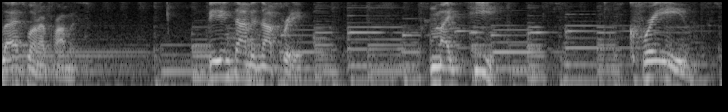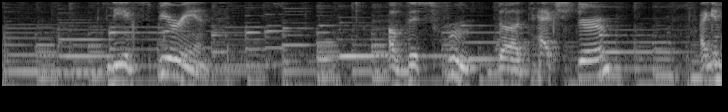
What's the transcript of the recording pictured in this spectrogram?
Last one, I promise. Feeding time is not pretty. My teeth crave the experience of this fruit, the texture. I can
